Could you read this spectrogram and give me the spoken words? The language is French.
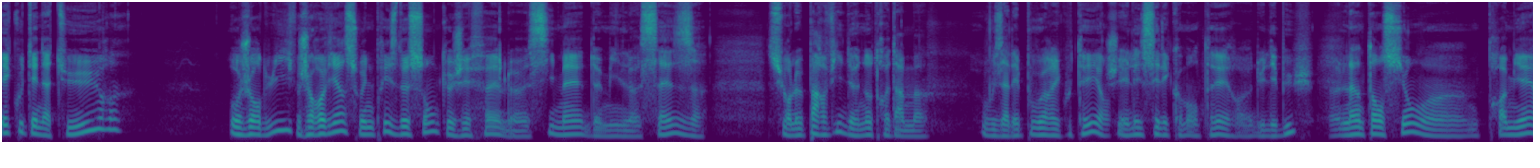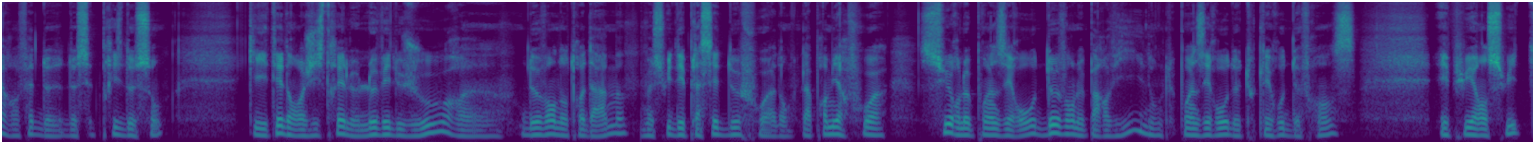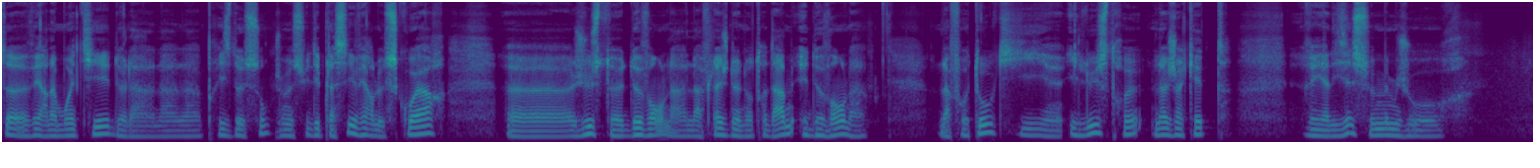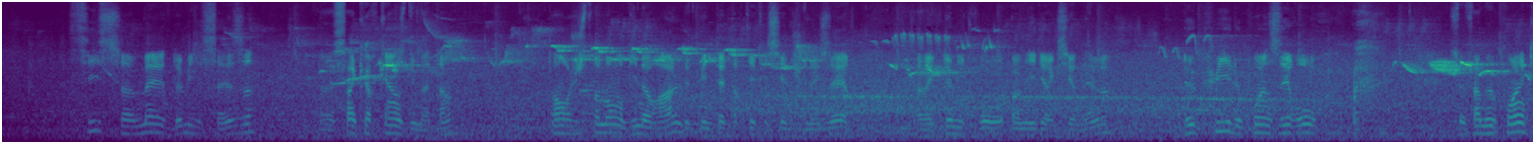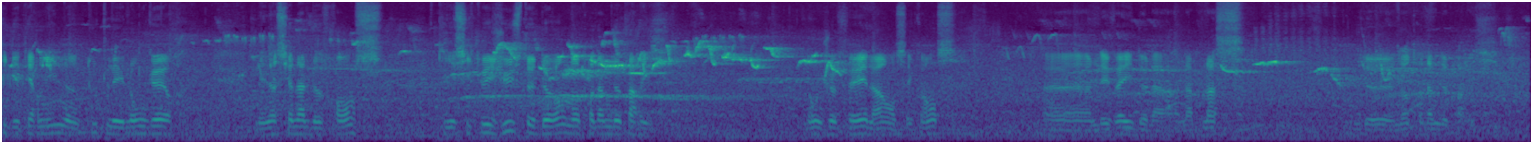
Écoutez Nature. Aujourd'hui, je reviens sur une prise de son que j'ai fait le 6 mai 2016 sur le parvis de Notre-Dame. Vous allez pouvoir écouter, j'ai laissé les commentaires euh, du début, l'intention euh, première en fait de, cette prise de son qui était d'enregistrer le lever du jour euh, devant Notre-Dame. Je me suis déplacé deux fois. Donc la première fois sur le point zéro, devant le parvis, donc le point zéro de toutes les routes de France. Et puis ensuite, euh, vers la moitié de la, prise de son, je me suis déplacé vers le square, euh, juste devant la, flèche de Notre-Dame et devant la, photo qui illustre la jaquette réalisée ce même jour. 6 mai 2016, 5h15 euh, du matin. Enregistrement binaural depuis une tête artificielle Schneider avec deux micros omnidirectionnels. Depuis le point zéro, ce fameux point qui détermine toutes les longueurs des nationales de France, qui est situé juste devant Notre-Dame de Paris. Donc je fais là en séquence euh, l'éveil de la place de Notre-Dame de Paris.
